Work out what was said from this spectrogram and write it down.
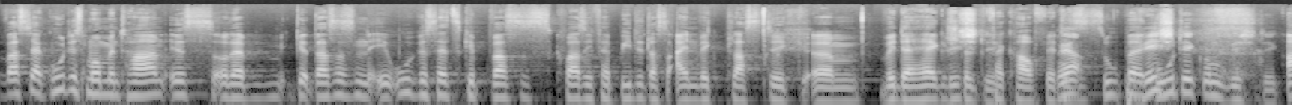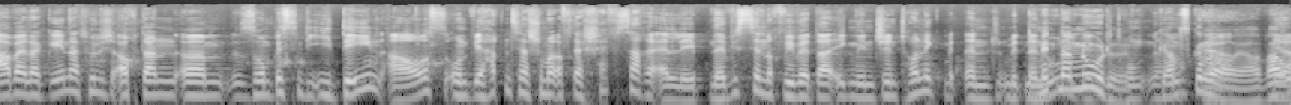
was ja gut ist momentan ist, oder dass es ein EU-Gesetz gibt, was es quasi verbietet, dass Einwegplastik ähm, wiederhergestellt Wichtig. verkauft wird. Ja, Das ist super gut. Wichtig und wichtig. Aber da gehen natürlich auch dann ähm, so ein bisschen die Ideen aus. Und wir hatten es ja schon mal auf der Chefsache erlebt. Ne? Wisst ihr noch, wie wir da irgendwie einen Gin Tonic mit, einer- mit einer Mit einer Nudel Nudel, getrunken ganz haben? genau, ja. War Ja.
